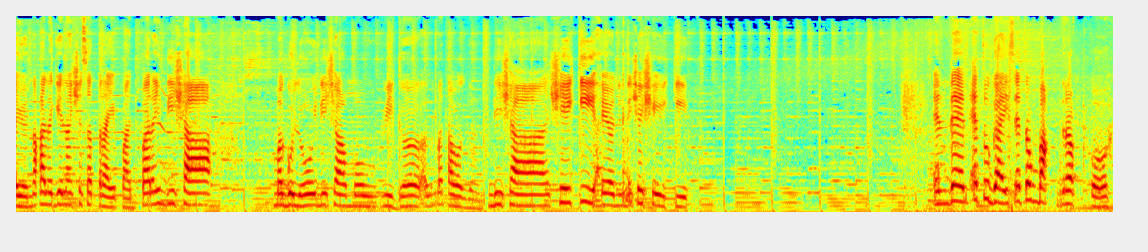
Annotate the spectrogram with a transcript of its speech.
Ayun, nakalagay lang siya sa tripod para hindi siya magulo, hindi siya mawiggle. Ano ba tawag doon? Hindi siya shaky. Ayun, hindi siya shaky. And then, eto guys, etong backdrop ko.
